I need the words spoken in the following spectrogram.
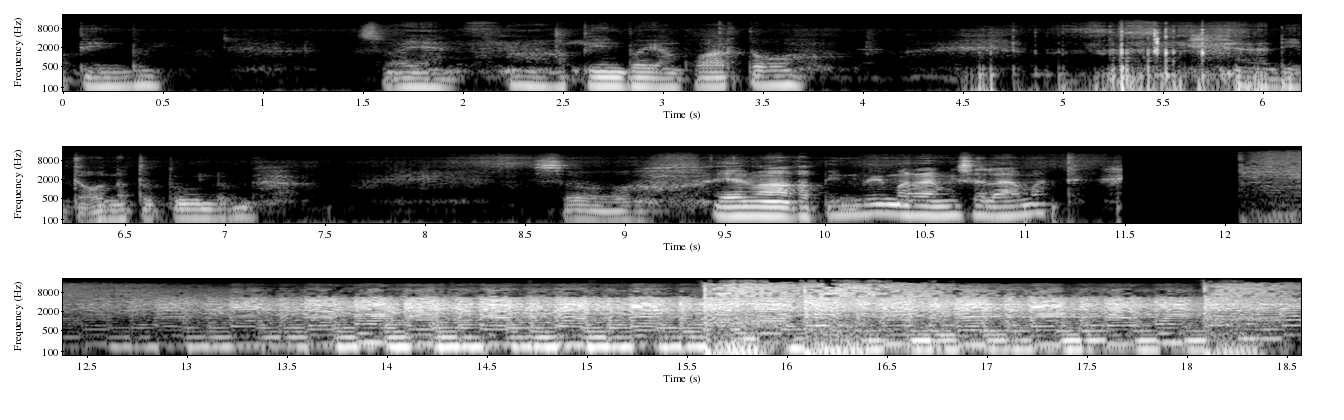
kapinboy. So ayan, mga kapinboy ang kwarto ko. Dito ako natutulog. So, ayan mga kapinboy, maraming salamat. Thank you.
